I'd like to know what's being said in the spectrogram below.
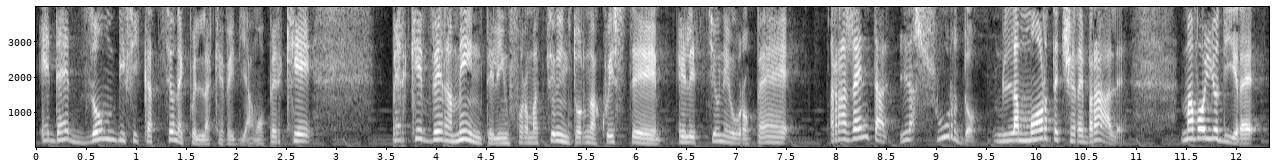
Ed è zombificazione quella che vediamo perché perché veramente l'informazione intorno a queste elezioni europee rasenta l'assurdo, la morte cerebrale. Ma voglio dire,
